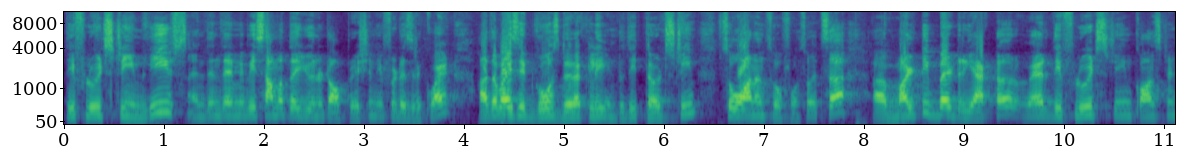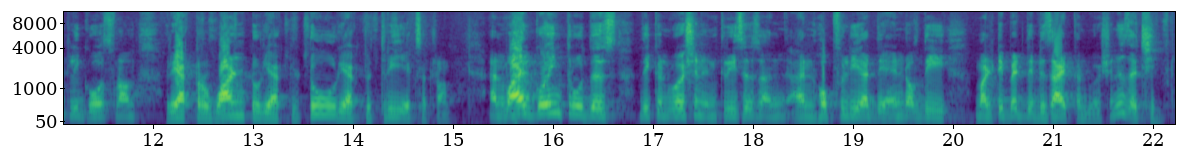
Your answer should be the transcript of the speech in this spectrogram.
the fluid stream leaves and then there may be some other unit operation if it is required otherwise it goes directly into the third stream so on and so forth. So, it is a, a multi-bed reactor where the fluid stream constantly goes from reactor 1 to reactor 2, reactor 3 etc. And while going through this the conversion increases and, and hopefully at the end of the multi-bed the desired conversion is achieved.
